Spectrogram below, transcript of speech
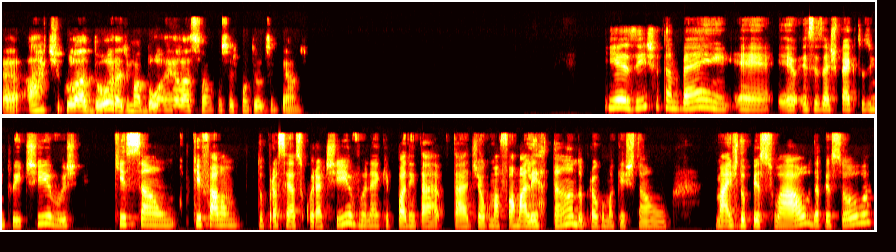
é, articuladora de uma boa relação com seus conteúdos internos. E existe também é, esses aspectos intuitivos que são que falam do processo curativo, né, que podem estar tá, tá, de alguma forma alertando para alguma questão mais do pessoal da pessoa,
